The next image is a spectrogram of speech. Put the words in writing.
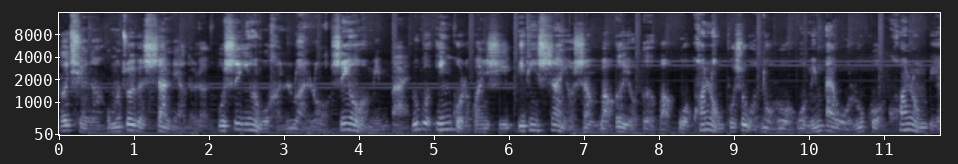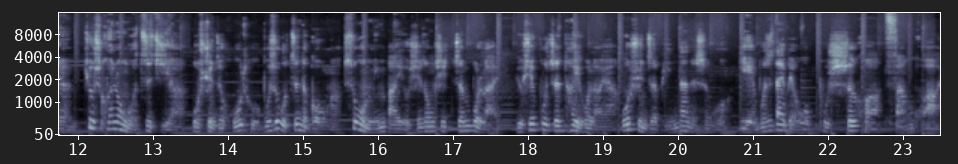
而且呢，我们做一个善良的人，不是因为我很软弱，是因为我明白，如果因果的关系一定善有善报，恶有恶报。我宽容不是我懦弱，我明白，我如果宽容别人，就是宽容我自己啊。我选择糊涂，不是我真的功啊，是我明白有些东西争不来，有些不争它也会来呀。我选择平淡的生活，也不是代表我不奢华繁华，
